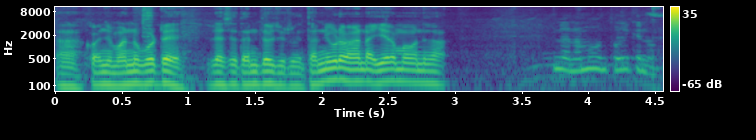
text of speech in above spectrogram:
ஆ கொஞ்சம் மண் போட்டு லேசாக தண்ணி துவைச்சிடுவோம் தண்ணி கூட வேண்டாம் ஈரமாக மண்ணு தான். இல்லை நம்ம துவைக்கணும்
